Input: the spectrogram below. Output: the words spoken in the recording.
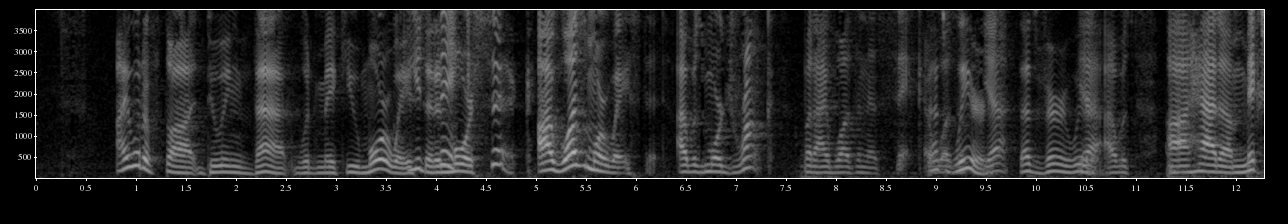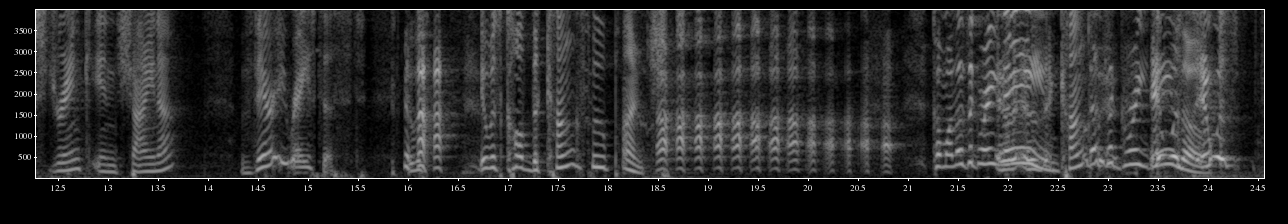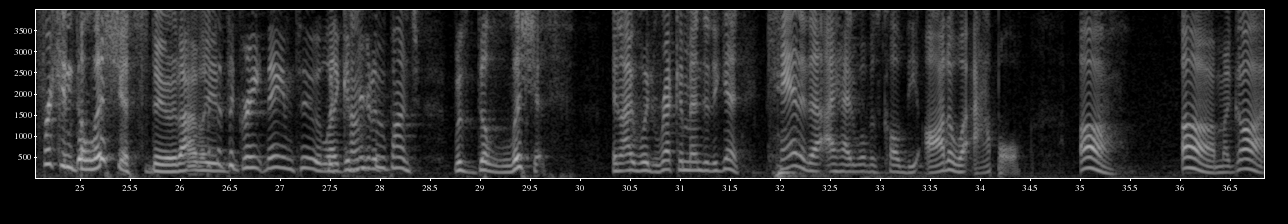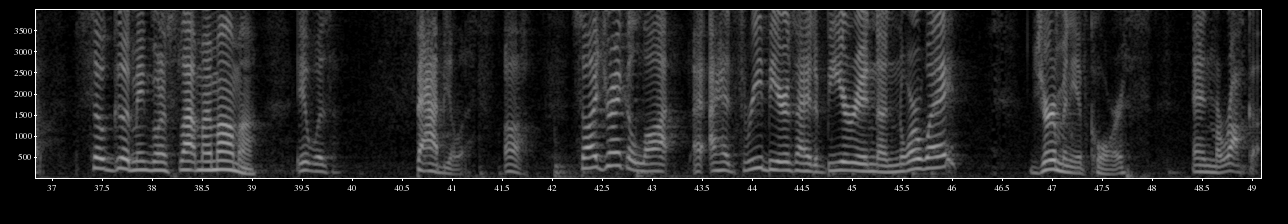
I would have thought doing that would make you more wasted and more sick. I was more wasted. I was more drunk, but I wasn't as sick. I That's weird. Yeah. That's very weird. Yeah, I was. I had a mixed drink in China. Very racist. It was. it was called the Kung Fu Punch. Come on, that's a great It was name. a Kung Fu- that's a great name. It name was. though. It was freaking delicious, dude. I mean, that's a great name too. Like Kung you're gonna Fu Punch was delicious, and I would recommend it again. Canada, I had what was called the Ottawa Apple. Oh, oh my God, so good. Made me want to slap my mama. It was fabulous. Oh, so I drank a lot. I, I had three beers. I had a beer in uh, Norway, Germany, of course, and Morocco.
